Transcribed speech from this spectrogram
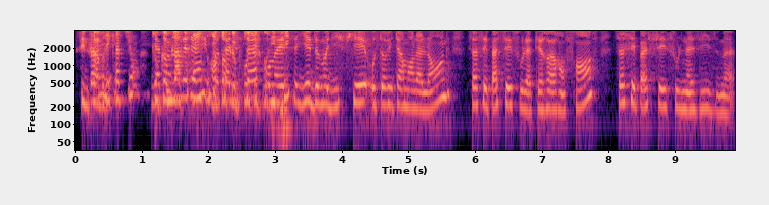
C'est une fabrication, tout comme la France en tant que projet politique. On a essayé de modifier autoritairement la langue. Ça s'est passé sous la terreur en France. Ça s'est passé sous le nazisme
